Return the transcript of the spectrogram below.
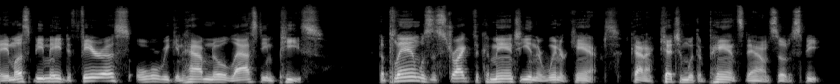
They must be made to fear us, or we can have no lasting peace. The plan was to strike the Comanche in their winter camps, kind of catch them with their pants down, so to speak.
